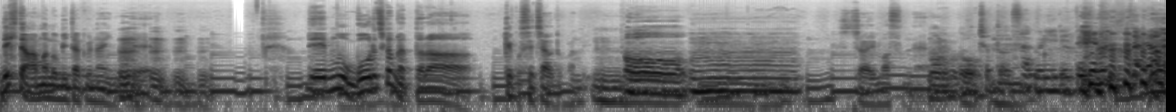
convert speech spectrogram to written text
できたらあんま飲みたくないんで、うんうんうんでもうゴール近くなったら結構捨てちゃうとかね。うん。あーうーん。しちゃいますね。なるほど。ちょっと探り入れてみましたよ。ね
